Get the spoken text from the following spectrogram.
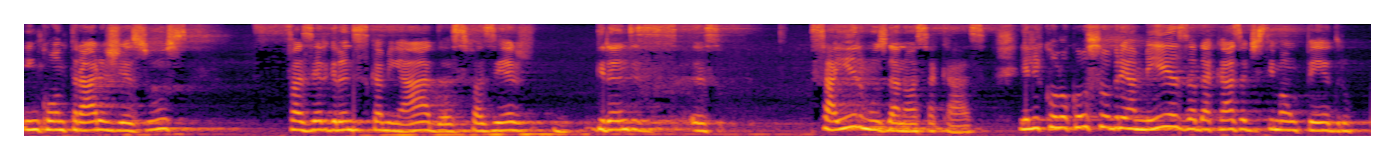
encontrar Jesus, fazer grandes caminhadas, fazer grandes. Eh, sairmos da nossa casa. Ele colocou sobre a mesa da casa de Simão Pedro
